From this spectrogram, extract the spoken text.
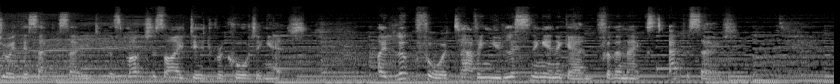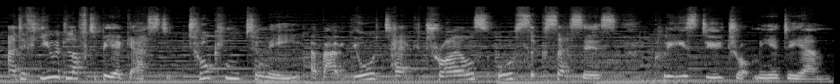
Enjoyed this episode as much as I did recording it. I look forward to having you listening in again for the next episode. And if you would love to be a guest talking to me about your tech trials or successes, please do drop me a DM.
